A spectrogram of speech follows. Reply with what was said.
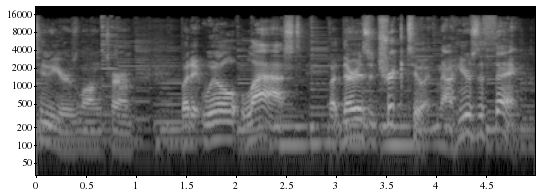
two years long-term. But it will last But there is a trick to it. Now here's the thing.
